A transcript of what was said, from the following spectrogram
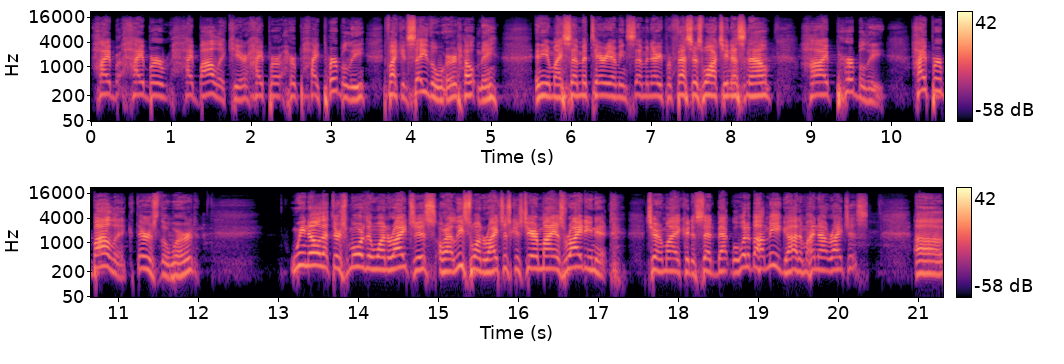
hyper, hyperbolic here, hyper, hyperbole. If I could say the word, help me. Any of my cemetery, I mean seminary professors watching us now? Hyperbole. Hyperbolic, there's the word. We know that there's more than one righteous, or at least one righteous, because Jeremiah is writing it. Jeremiah could have said back, Well, what about me, God? Am I not righteous? Uh,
